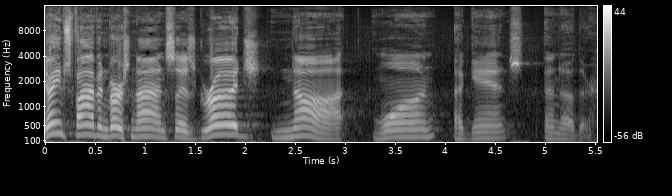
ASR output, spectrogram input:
James 5 and verse 9 says, Grudge not one against another.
